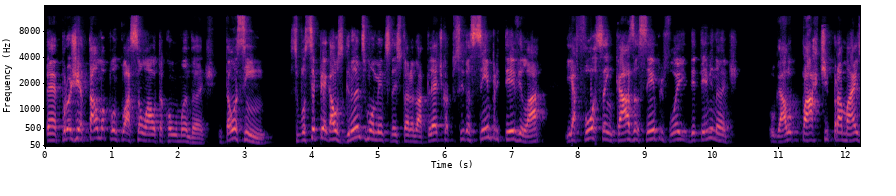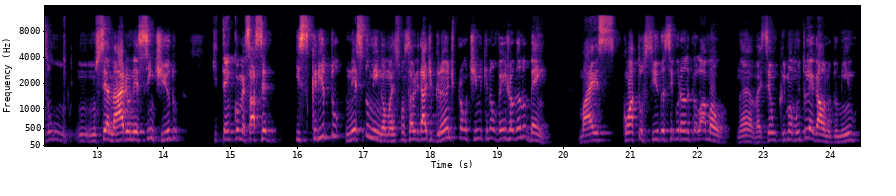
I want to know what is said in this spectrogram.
é, projetar uma pontuação alta como mandante. Então, assim, se você pegar os grandes momentos da história do Atlético, a torcida sempre teve lá e a força em casa sempre foi determinante. O Galo parte para mais um, um, um cenário nesse sentido que tem que começar a ser escrito nesse domingo. É uma responsabilidade grande para um time que não vem jogando bem, mas com a torcida segurando pela mão. Né? Vai ser um clima muito legal no domingo,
